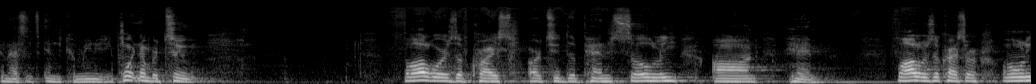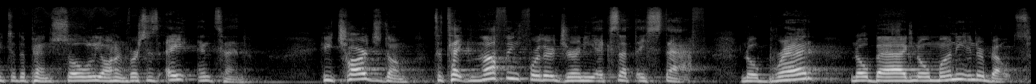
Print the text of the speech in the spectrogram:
in essence, in community. Point number two followers of Christ are to depend solely on Him. Followers of Christ are only to depend solely on Him. Verses 8 and 10. He charged them to take nothing for their journey except a staff no bread, no bag, no money in their belts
